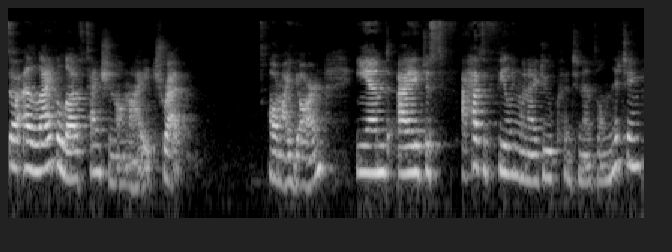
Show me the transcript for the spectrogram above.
So I like a lot of tension on my thread, on my yarn, and I just I have the feeling when I do continental knitting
